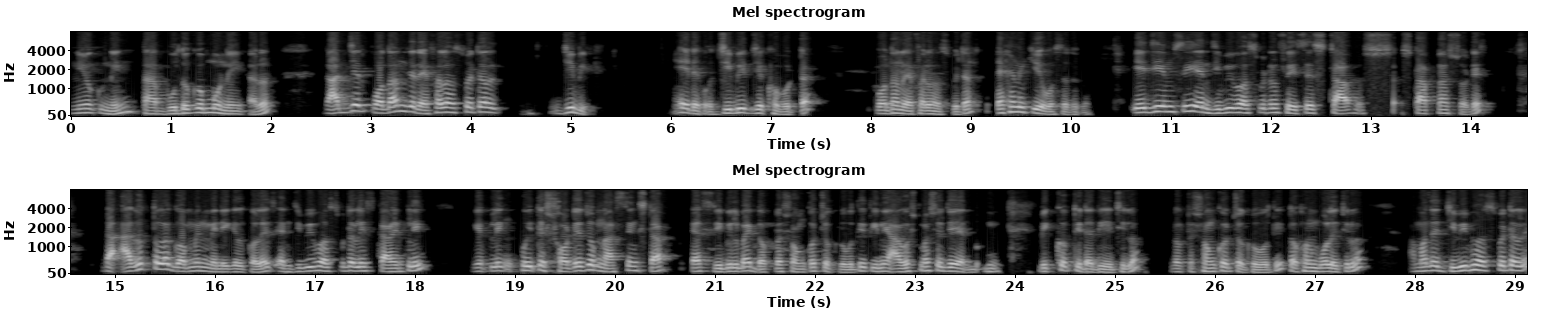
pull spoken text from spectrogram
নিয়োগ নেই? তা বোধগম্য নেই কারণ রাজ্যের প্রধান যে রেফারেল হসপিটাল জিবি এই দেখো, জিবির যে খবরটা, প্রধান রেফারেল হসপিটাল এখানে কি অবস্থা দেখো? AGMC and GB hospital faces staff staff nurse shortage the Agartala government medical college and GB hospital is currently grappling with a shortage of nursing staff as reveal by doctor Shankar Chakraborty তিনি আগস্ট মাসে যে বিজ্ঞপ্তিটা দিয়েছিল ডক্টর শঙ্কর চক্রবর্তী তখন বলেছিল, আমাদের জিবি হসপিটালে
